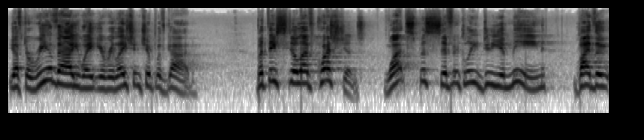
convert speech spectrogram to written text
You have to reevaluate your relationship with God. But they still have questions. What specifically do you mean by the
